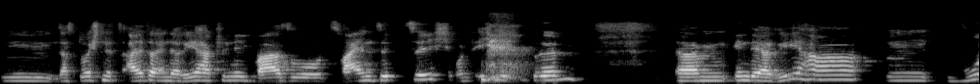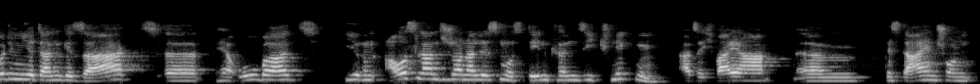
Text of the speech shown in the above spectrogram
mh, hm, das Durchschnittsalter in der Reha-Klinik war so 72 und ich drin. Ähm, in der Reha wurde mir dann gesagt, äh, Herr Obert, Ihren Auslandsjournalismus, den können Sie knicken. Also ich war ja ähm, bis dahin schon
